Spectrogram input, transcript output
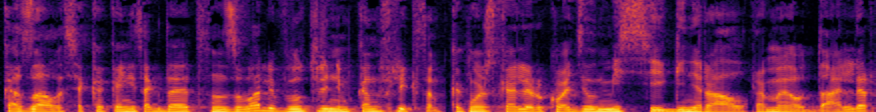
казалось, а как они тогда это называли, внутренним конфликтом. Как мы уже сказали, руководил миссией генерал Ромео Даллер,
